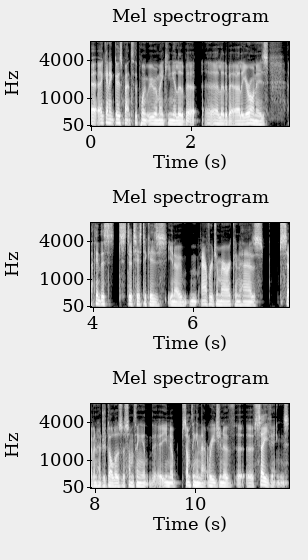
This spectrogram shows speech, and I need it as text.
uh, again, it goes back to the point we were making a little bit a little bit earlier on. Is I think this statistic is you know average American has seven hundred dollars or something, uh, you know, something in that region of uh, of savings.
